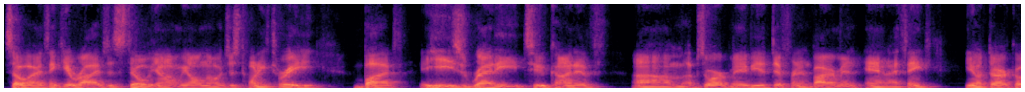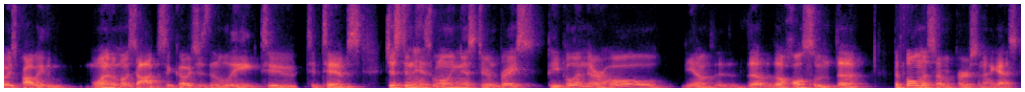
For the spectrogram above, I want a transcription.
So I think he arrives as still young. We all know just 23, but he's ready to kind of um, absorb maybe a different environment. And I think you know Darko is probably the one of the most opposite coaches in the league to to Thibs, just in his willingness to embrace people in their whole, you know, the the wholesome, the the fullness of a person, I guess.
